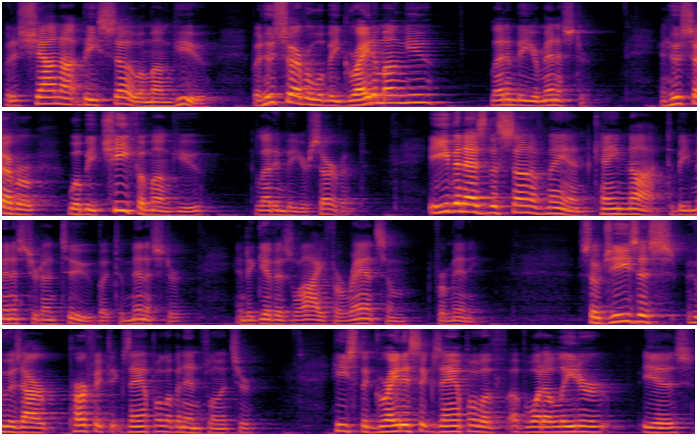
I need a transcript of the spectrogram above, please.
But it shall not be so among you. But whosoever will be great among you, let him be your minister. And whosoever will be chief among you, let him be your servant. Even as the Son of Man came not to be ministered unto, but to minister, and to give his life a ransom for many. So, Jesus, who is our perfect example of an influencer, He's the greatest example of, of what a leader is.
